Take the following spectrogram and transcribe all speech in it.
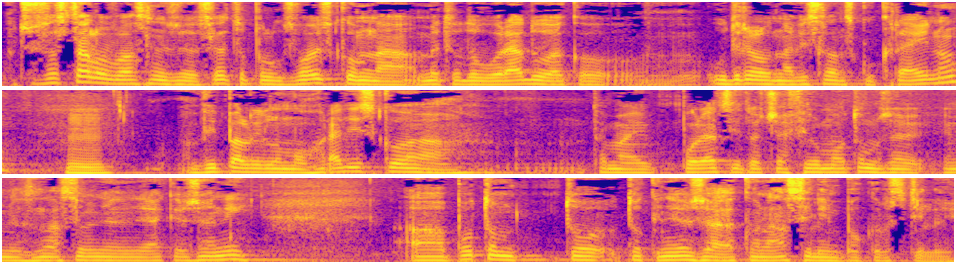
A čo sa stalo vlastne, že Svetopolk s vojskom na metodovú radu ako udrelo na vyslanskú krajinu, hmm. vypalilo mu hradisko a tam aj Poliaci točia film o tom, že im znasilnili nejaké ženy a potom to, to knieža ako násilím pokrstili.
